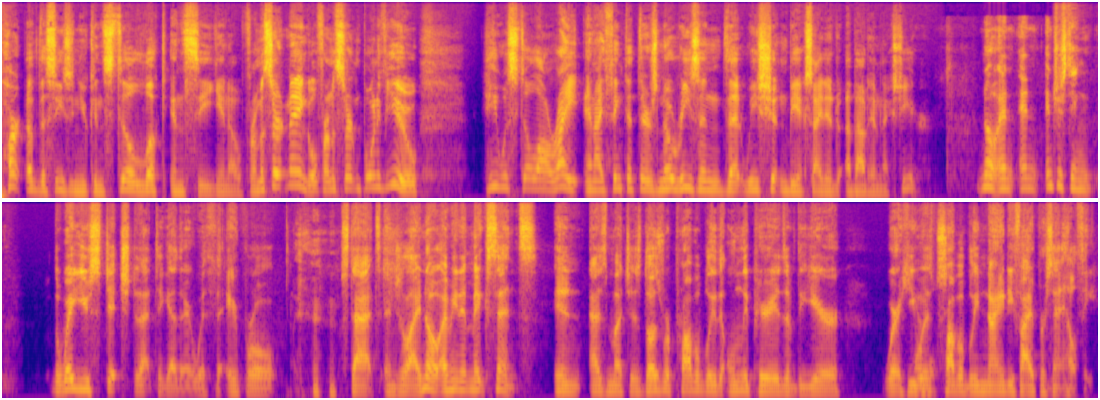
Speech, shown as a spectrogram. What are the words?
part of the season you can still look and see, you know, from a certain angle, from a certain point of view, he was still all right. And I think that there's no reason that we shouldn't be excited about him next year. No, and and interesting the way you stitched that together with the April stats and July. No, I mean it makes sense in as much as those were probably the only periods of the year where he was probably 95% healthy.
